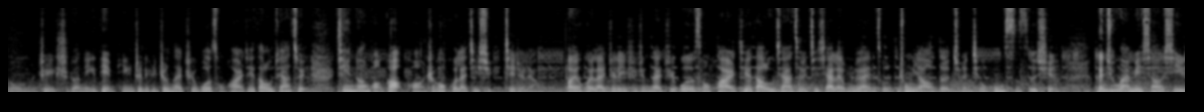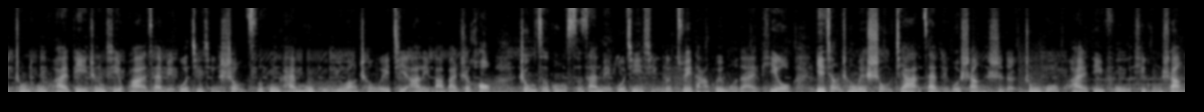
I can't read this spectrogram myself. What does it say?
给我们这一时段的一个点评。这里是正在直播从华尔街到陆家嘴，进一段广告，广告之后回来继续接着聊。欢迎回来，这里是正在直播的从华尔街到陆家嘴。接下来我们来一组重要的全球公司资讯。根据外媒消息，中通快递正计划在美国进行首次公开募股，有望成为继阿里巴巴之后，中资公司在美国进行的最大规模的 IPO，也将成为首家在美国上市的中国快递服务提供商。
